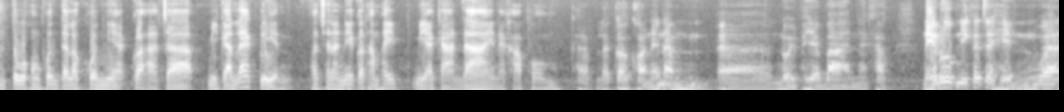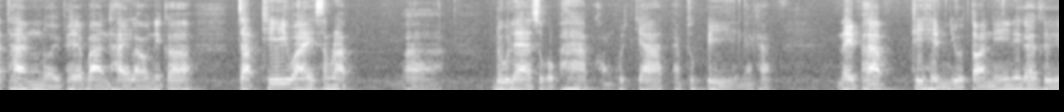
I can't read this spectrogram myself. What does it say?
ำตัวของคนแต่ละคนเนี่ยก็อาจจะมีการแลกเปลี่ยน เพราะฉะนั้นเนี่ยก็ทำให้มีอาการได้นะครับผมครับแล้วก็ขอแนะนำหน่วยพยาบาลนะครับ ในรูปนี้ก็จะเห็นว่าทางหน่วยพยาบาลไทยเรานี่ก็จัดที่ไว้สำหรับดูแลสุขภาพของคุณญาติทุกปีนะครับ ในภาพที่เห็นอยู่ตอนนี้นี่ก็คือ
